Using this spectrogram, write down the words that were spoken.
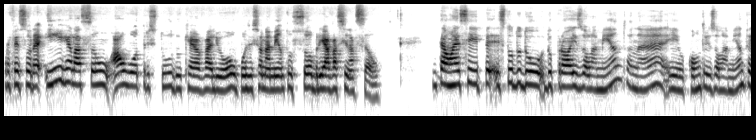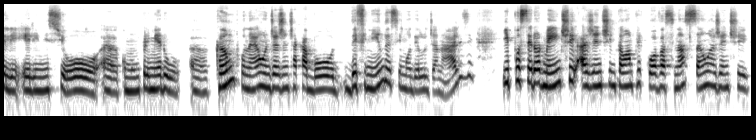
Professora, e em relação ao outro estudo que avaliou o posicionamento sobre a vacinação? Então, esse estudo do, do pró-isolamento, né, e o contra-isolamento, ele, ele iniciou uh, como um primeiro uh, campo, né, onde a gente acabou definindo esse modelo de análise, e posteriormente a gente, então, aplicou a vacinação, a gente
